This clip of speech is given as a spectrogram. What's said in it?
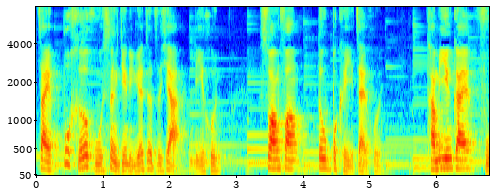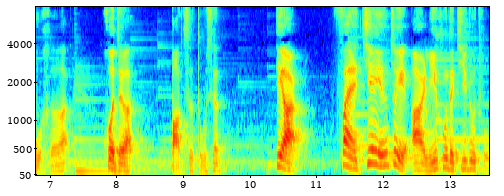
在不合乎圣经的原则之下离婚，双方都不可以再婚，他们应该复合或者保持独身。第二，犯奸淫罪而离婚的基督徒，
